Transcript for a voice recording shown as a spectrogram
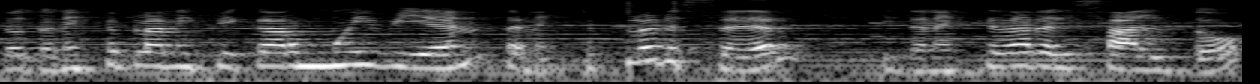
lo tenéis que planificar muy bien, tenéis que florecer y tenéis que dar el salto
